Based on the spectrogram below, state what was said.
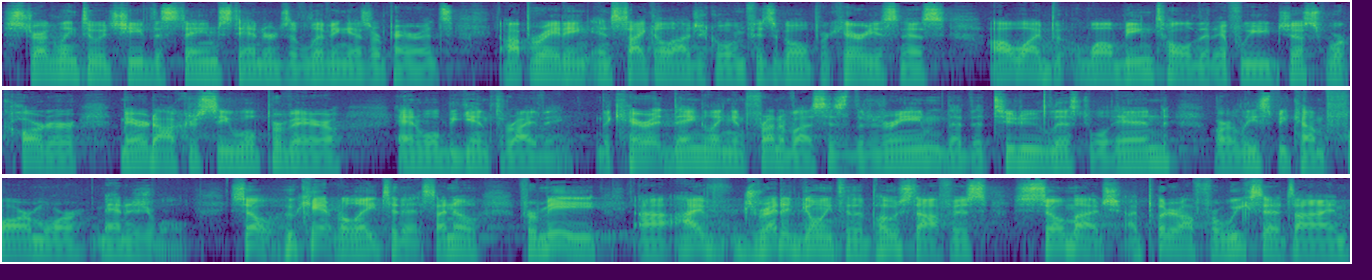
struggling to achieve the same standards of living as our parents, operating in psychological and physical precariousness, all while, while being told that if we just work harder, meritocracy will prevail and will begin thriving. The carrot dangling in front of us is the dream that the to do list will end or at least become far more manageable. So, who can't relate to this? I know for me, uh, I've dreaded going to the post office so much, I put it off for weeks at a time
